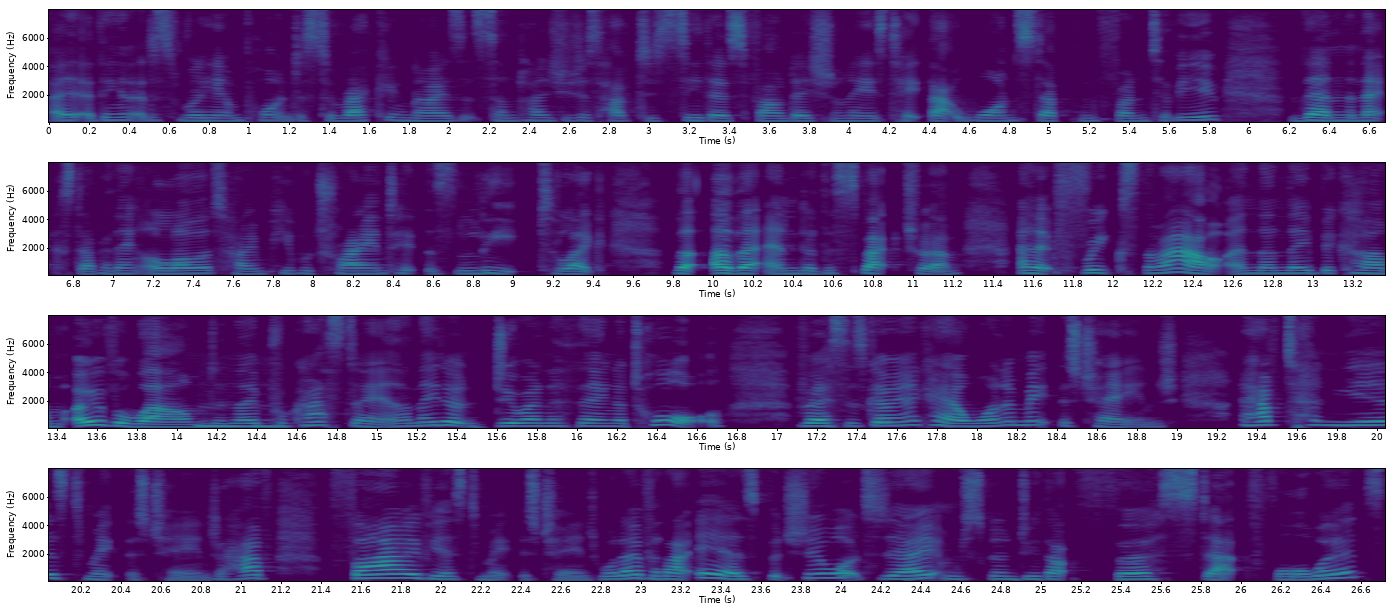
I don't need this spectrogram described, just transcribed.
I, I think that it's really important just to recognize that sometimes you just have to see those foundational needs, take that one step in front of you, then the next step. I think a lot of the time people try and take this leap to like the other end of the spectrum and it freaks them out and then they become overwhelmed and they Mhm. procrastinate and then they don't do anything at all versus going, okay, I want to make this change. I have 10 years to make this change. I have five years to make this change, whatever that is. But you know what? Today I'm just going to do that first step forwards.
